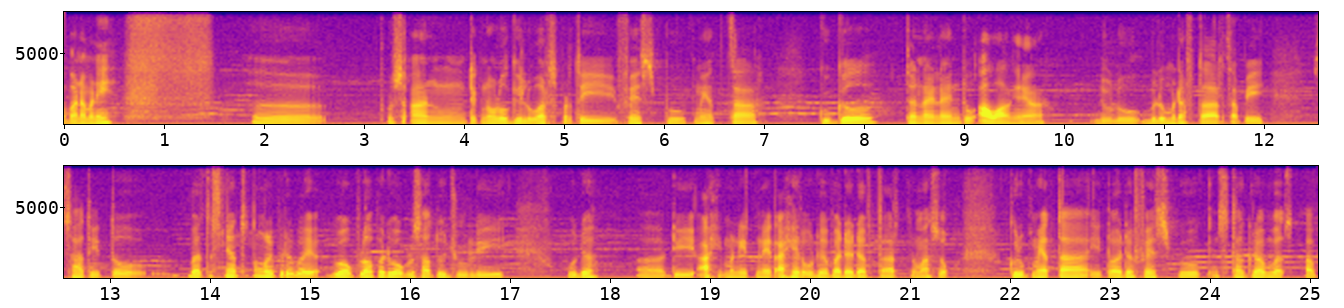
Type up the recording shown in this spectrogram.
apa namanya uh, perusahaan teknologi luar seperti Facebook, Meta, Google dan lain-lain tuh awalnya dulu belum mendaftar. Tapi saat itu batasnya tuh tanggal berapa ya? 20 apa 21 Juli udah uh, di akhir menit-menit akhir udah pada daftar. Termasuk grup Meta itu ada Facebook, Instagram, WhatsApp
